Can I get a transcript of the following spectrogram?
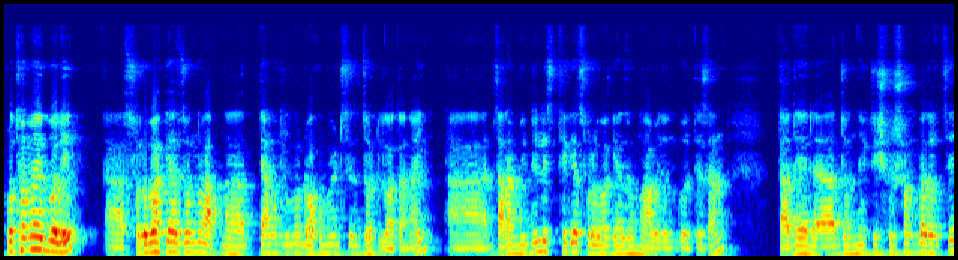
প্রথমেই বলি স্লোভাকিয়ার জন্য আপনার তেমন কোনো ডকুমেন্টসের জটিলতা নাই। যারা মিডল ইস্ট থেকে স্লোভাকিয়ার জন্য আবেদন করতে চান, তাদের জন্য একটি সুসংবাদ হচ্ছে,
